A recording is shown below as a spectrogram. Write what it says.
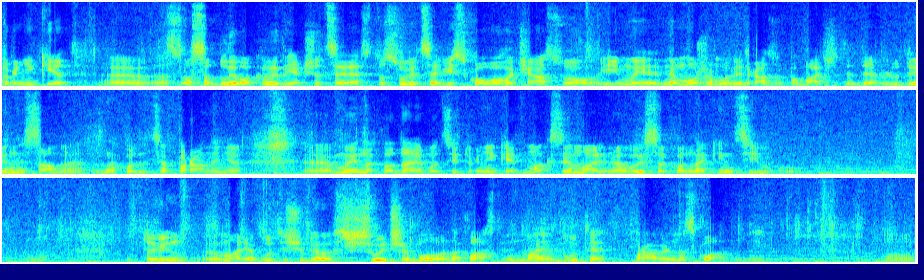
Турнікет, е, особливо коли якщо це стосується військового часу, і ми не можемо відразу побачити, де в людини саме знаходиться поранення, е, ми накладаємо цей турнікет максимально високо на кінцівку. Тобто він е, має бути, щоб його швидше було накласти, він має бути правильно складений. От.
